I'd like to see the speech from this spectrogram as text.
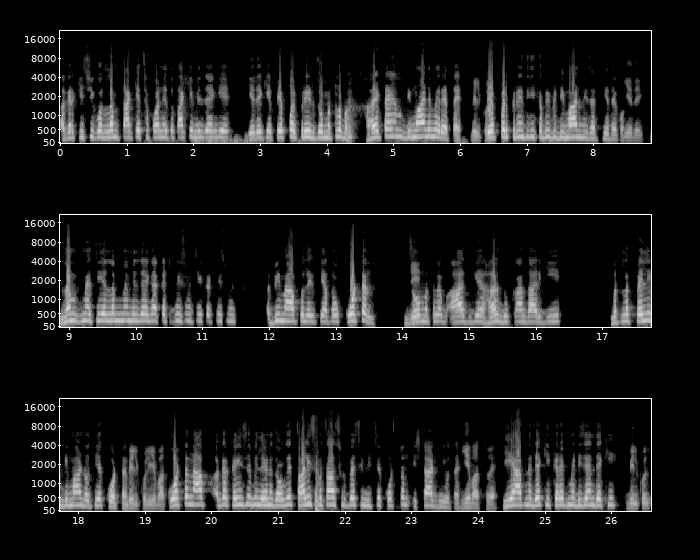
अगर किसी को लंब ताके छपाने तो ताके मिल जाएँगे। ये देखिए पेपर प्रिंट जो मतलब हर टाइम डिमांड में रहता है। पेपर प्रिंट की कभी भी डिमांड नहीं जाती है देखो। ये देखिए। लंब में चाहिए लंब में मिल जाएगा कट पीस में चाहिए कट पीस में अभी मैं आपको लेके आता हूँ कॉटन जो। मतलब आज के हर दुकानदार की मतलब पहली डिमांड होती है कॉटन। बिल्कुल ये बात तो कॉटन आप अगर कहीं से भी लेने जाओगे चालीस पचास रुपए से नीचे कॉटन स्टार्ट नहीं होता है। ये बात तो है। ये आपने देखी करेब में डिज़ाइन देखी? बिल्कुल।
